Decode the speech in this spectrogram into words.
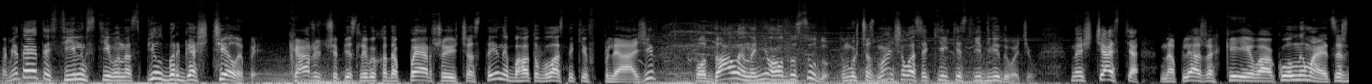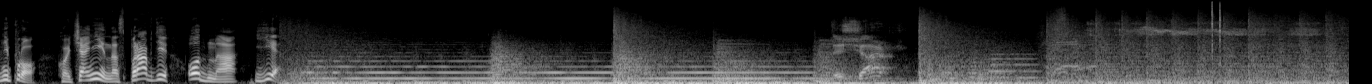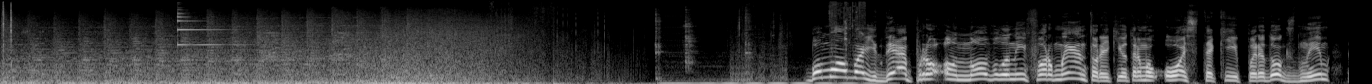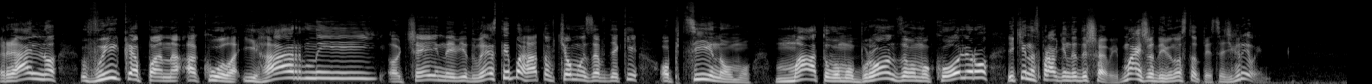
Пам'ятаєте фільм Стівена Спілберга Щелепи? Кажуть, що після виходу першої частини багато власників пляжів подали на нього до суду, тому що зменшилася кількість відвідувачів. На щастя, на пляжах Києва акул немає, це ж Дніпро. Хоча ні, насправді одна є. The shark. Бо мова йде про оновлений форментор, який отримав ось такий передок. З ним реально викопана акула. І гарний очей не відвести багато в чому завдяки опційному матовому бронзовому кольору, який насправді не дешевий, майже 90 тисяч гривень.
